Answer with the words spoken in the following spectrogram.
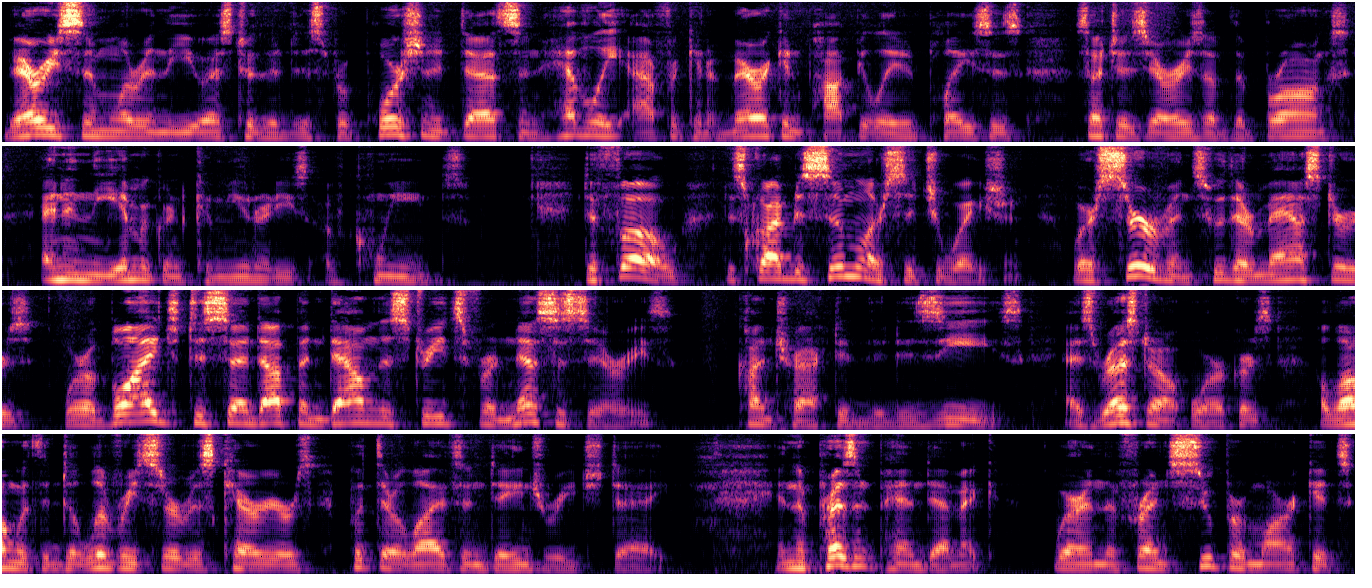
Very similar in the U.S. to the disproportionate deaths in heavily African American populated places such as areas of the Bronx and in the immigrant communities of Queens. Defoe described a similar situation where servants who their masters were obliged to send up and down the streets for necessaries contracted the disease, as restaurant workers, along with the delivery service carriers, put their lives in danger each day. In the present pandemic, where in the French supermarkets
